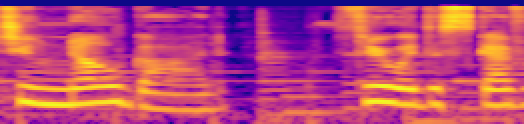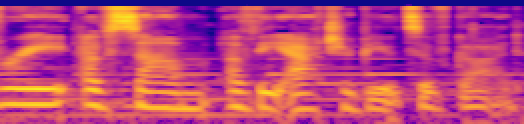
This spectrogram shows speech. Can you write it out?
to know God through a discovery of some of the attributes of God.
